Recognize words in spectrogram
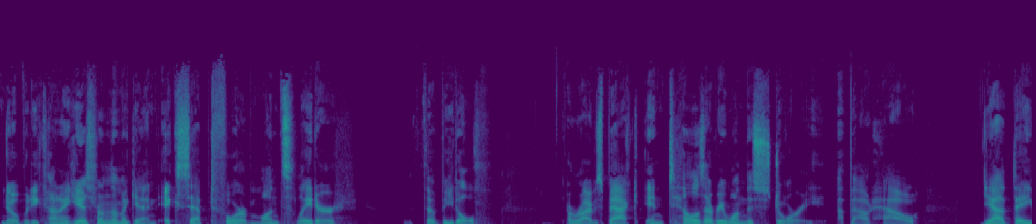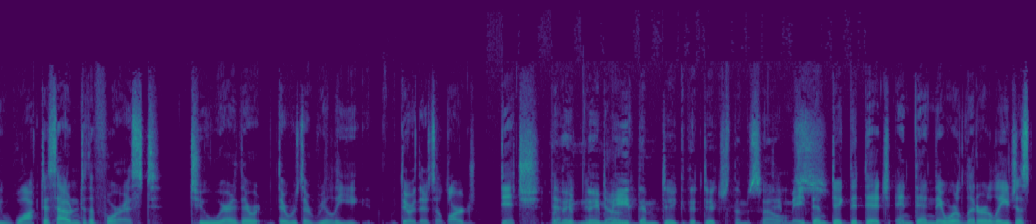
nobody kind of hears from them again, except for months later, the beadle arrives back and tells everyone this story about how, yeah, they walked us out into the forest to where there there was a really there there's a large ditch. That They, they made them dig the ditch themselves. They made them dig the ditch, and then they were literally just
